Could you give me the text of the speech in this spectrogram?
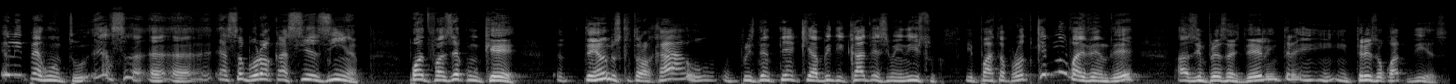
Eu lhe pergunto, essa, essa burocraciazinha pode fazer com que tenhamos que trocar, o, o presidente tenha que abdicar desse ministro e parta para outro, porque ele não vai vender as empresas dele em, em, em três ou quatro dias.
